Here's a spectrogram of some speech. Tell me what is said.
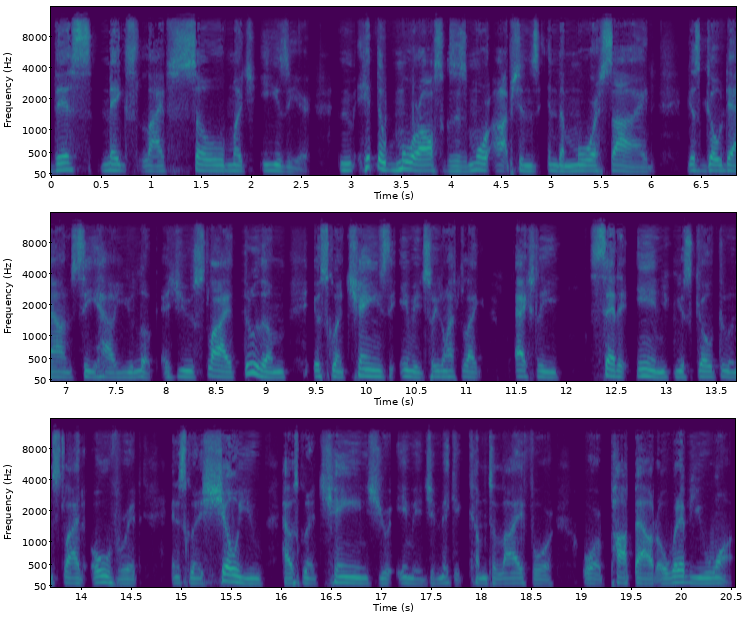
This makes life so much easier. Hit the more also because there's more options in the more side. Just go down, and see how you look. As you slide through them, it's going to change the image. So you don't have to like actually set it in. You can just go through and slide over it, and it's going to show you how it's going to change your image and make it come to life or or pop out or whatever you want.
